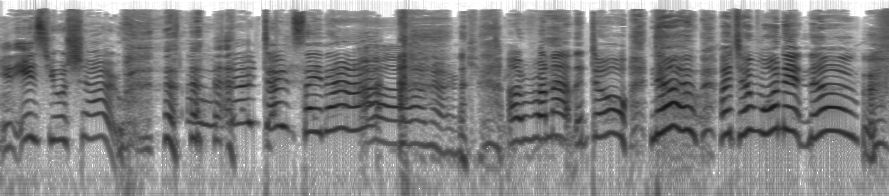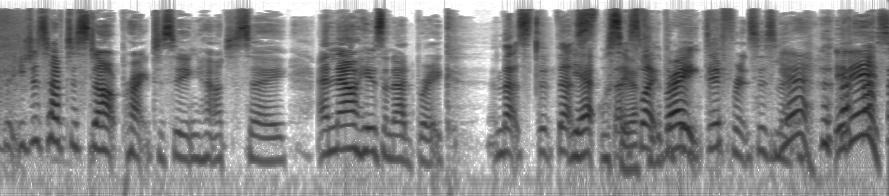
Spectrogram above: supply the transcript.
It is your show. oh no! Don't say that. oh no. I'll run out the door. No, I don't want it. No. But you just have to start practicing how to say. And now here's an ad break, and that's the that's Yeah, we'll that's like the the, break. big difference, isn't it? Yeah, it? is.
